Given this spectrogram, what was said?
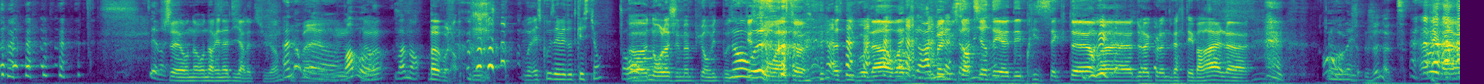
C'est vrai. On a, on a rien à dire là-dessus. Hein. Ah non, mais euh, mm, bravo, non. hein, vraiment. Bah voilà. Ouais, Est-ce que vous avez d'autres questions? Euh, non, là j'ai même plus envie de poser Non, de questions à ce, à ce niveau-là. On va, Bah, tu il va nous sortir des, des prises secteurs euh, de la colonne vertébrale. euh. Oh, ouais. je, je note. Ah oui, bah oui.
